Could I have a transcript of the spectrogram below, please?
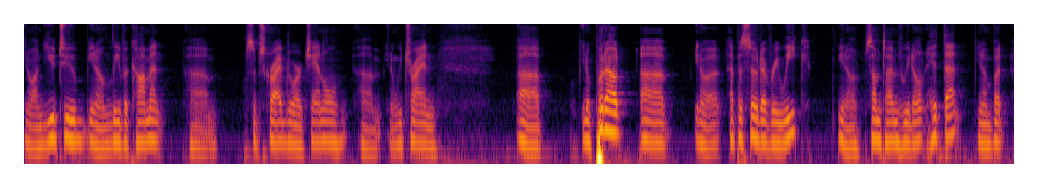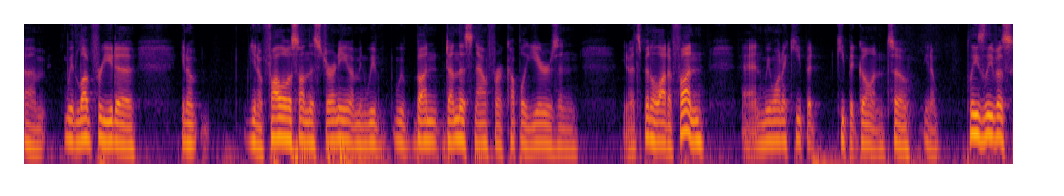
you know on YouTube, you know leave a comment. Um, subscribe to our channel. Um, you know, we try and uh, you know put out uh, you know an episode every week. You know, sometimes we don't hit that. You know, but um, we'd love for you to you know you know follow us on this journey. I mean, we've we've done done this now for a couple of years, and you know it's been a lot of fun, and we want to keep it keep it going. So you know. Please leave us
